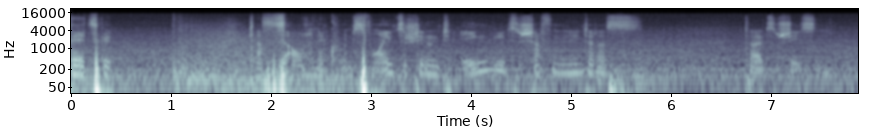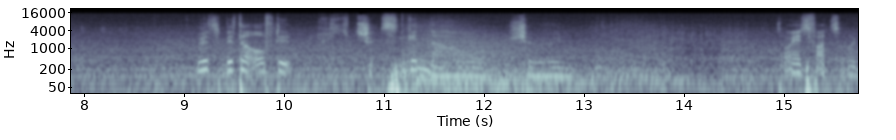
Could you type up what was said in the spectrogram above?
Der jetzt das ist auch eine Kunst, vor ihm zu stehen und irgendwie zu schaffen, hinter das Teil zu schießen. Jetzt bitte auf den Richtschützen, genau. Schön. So, jetzt fahr zurück.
